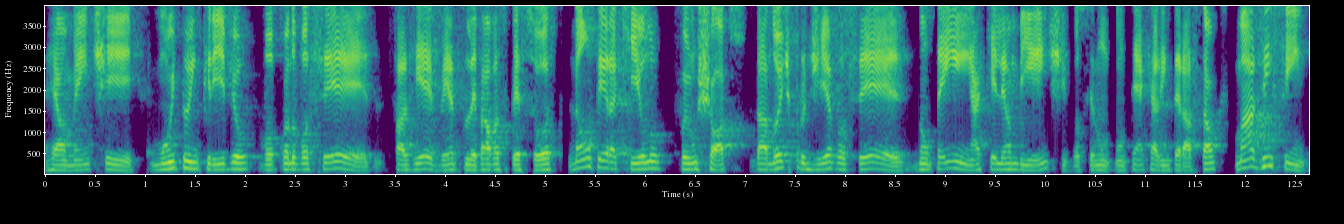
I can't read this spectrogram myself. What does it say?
realmente muito incrível. Quando você fazia eventos, levava as pessoas, não ter aquilo foi um choque. Da noite para o dia você não tem aquele ambiente, você não, não tem aquela interação. Mas enfim,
